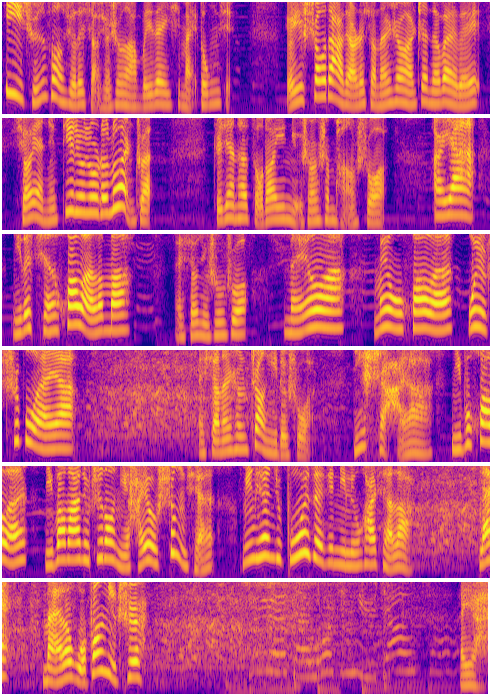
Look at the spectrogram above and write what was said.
一群放学的小学生啊围在一起买东西，有一稍大点的小男生啊站在外围，小眼睛滴溜溜的乱转。只见他走到一女生身旁说：“二丫，你的钱花完了吗？”哎，小女生说：“没有啊，没有花完，我也吃不完呀。”哎，小男生仗义的说。你傻呀！你不花完，你爸妈就知道你还有剩钱，明天就不会再给你零花钱了。来，买了我帮你吃。哎呀，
